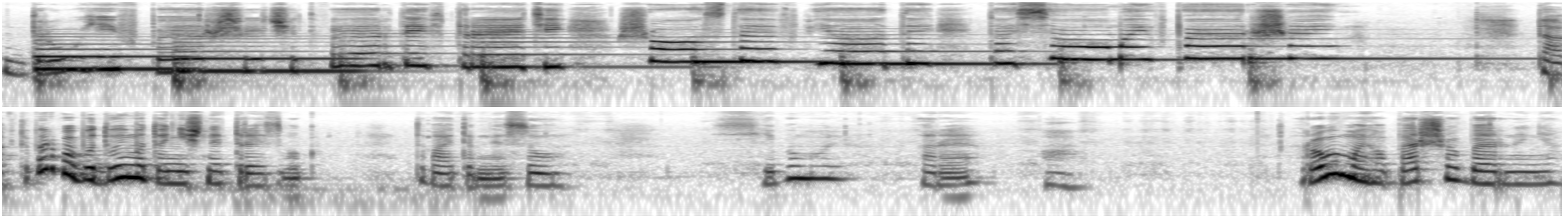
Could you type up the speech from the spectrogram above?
Другий в перший, четвертий в третій, шостий в п'ятий та сьомий в перший. Так, тепер побудуємо тонічний тризвук. Давайте внизу сі бемоль, ре, а. Робимо його перше обернення.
